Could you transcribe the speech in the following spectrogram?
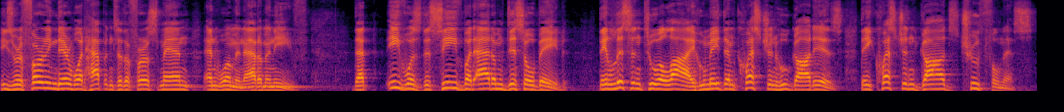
He's referring there what happened to the first man and woman, Adam and Eve. That Eve was deceived, but Adam disobeyed. They listened to a lie who made them question who God is. They questioned God's truthfulness.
